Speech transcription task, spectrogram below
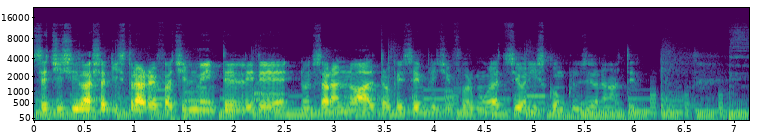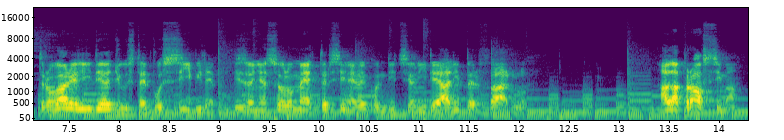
Se ci si lascia distrarre facilmente, le idee non saranno altro che semplici formulazioni sconclusionate. Trovare l'idea giusta è possibile, bisogna solo mettersi nelle condizioni ideali per farlo. Alla prossima!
